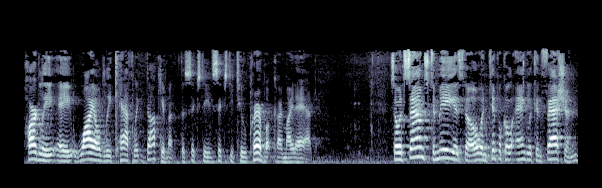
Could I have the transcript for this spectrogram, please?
Hardly a wildly Catholic document, the 1662 prayer book, I might add. So it sounds to me as though, in typical Anglican fashion,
